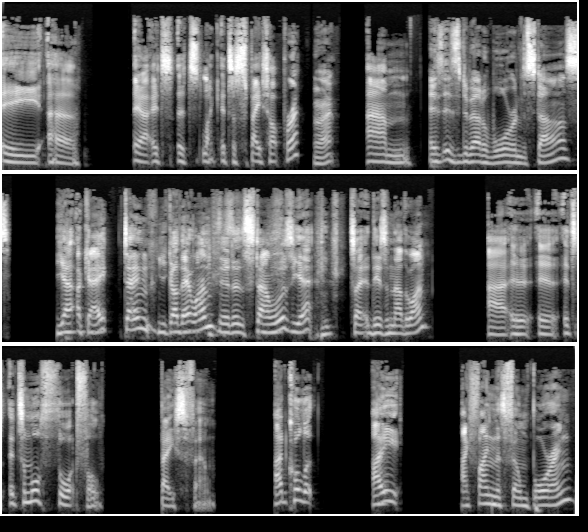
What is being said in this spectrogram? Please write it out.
a uh, yeah, it's it's like it's a space opera. All right. Um, Is is it about a war in the stars? Yeah, okay. Dang, you got that one. It is Star Wars, yeah. So there's another one. Uh, it, it- it's it's a more thoughtful base film. I'd call it. I I find this film boring,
